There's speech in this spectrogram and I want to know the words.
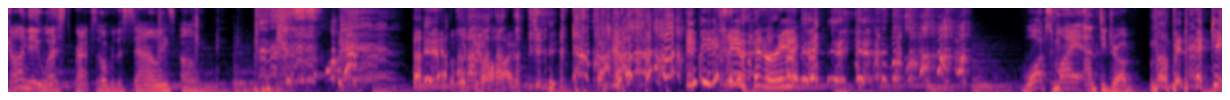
Kanye West raps over the sounds of Oh god. you didn't even read it. What's my anti-drug? Muppet necking.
